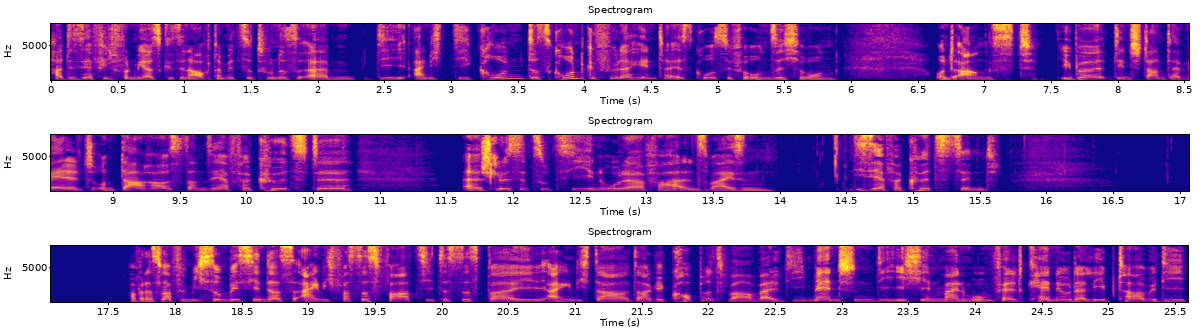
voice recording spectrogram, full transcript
hatte sehr viel von mir aus gesehen auch damit zu tun, dass ähm, die, eigentlich die Grund, das Grundgefühl dahinter ist große Verunsicherung und Angst über den Stand der Welt und daraus dann sehr verkürzte äh, Schlüsse zu ziehen oder Verhaltensweisen, die sehr verkürzt sind. Aber das war für mich so ein bisschen das eigentlich fast das Fazit, dass das bei eigentlich da, da gekoppelt war, weil die Menschen, die ich in meinem Umfeld kenne oder erlebt habe, die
